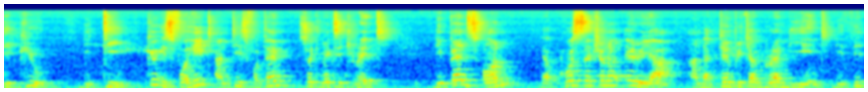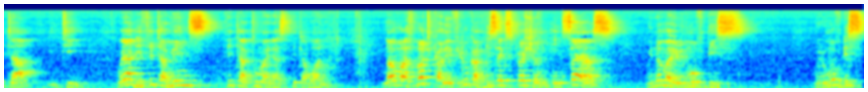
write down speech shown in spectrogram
dq dt. Q is for heat and T is for time, so it makes it rate. Depends on the cross-sectional area and the temperature gradient, the theta dt. Where the theta means theta 2 minus theta 1. Now mathematically, if you look at this expression in science, we normally remove this. We remove this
